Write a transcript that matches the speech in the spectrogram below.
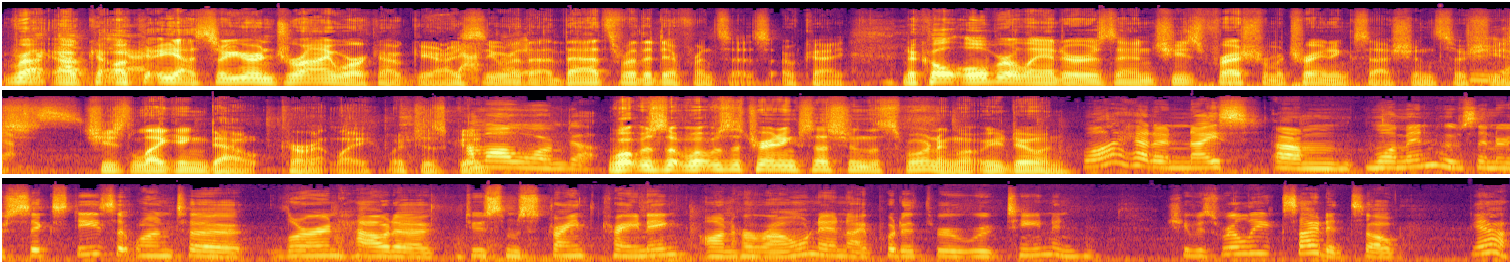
Right. Okay. gear. Okay. Yeah. So you're in dry workout gear. I see where that. That's where the difference is. Okay. Nicole Oberlander is in. She's fresh from a training session, so she's Yes. she's legging out currently, which is good. I'm all warmed up. what was the, what was the training session this morning? What were you doing? Well, I had a nice um, woman who's in her 60s that wanted to learn how to do some strength training on her own, and I put her through a routine, and she was really excited. So, yeah,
